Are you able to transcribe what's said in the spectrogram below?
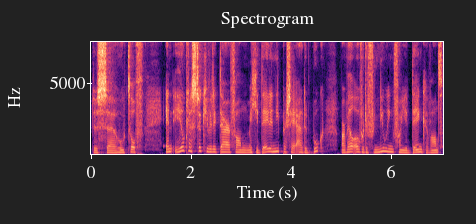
Dus uh, hoe tof. En een heel klein stukje wil ik daarvan met je delen. Niet per se uit het boek, maar wel over de vernieuwing van je denken. Want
